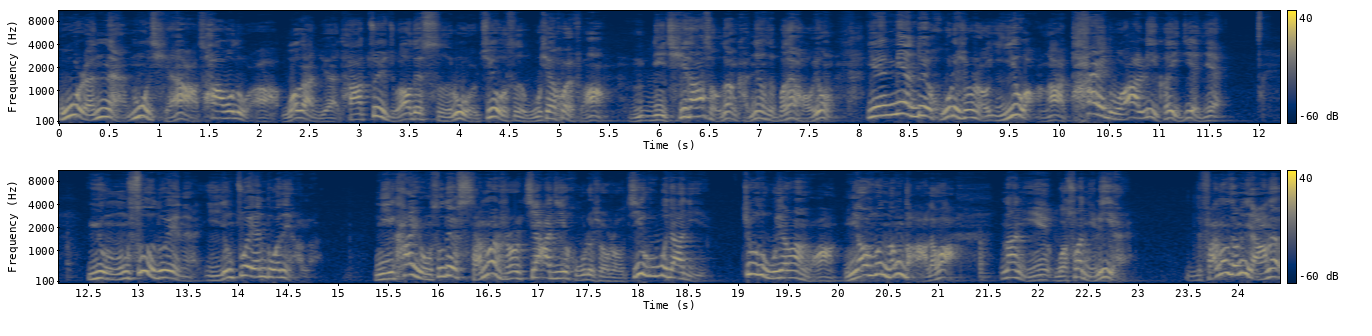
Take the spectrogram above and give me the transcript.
湖人呢，目前啊，差不多啊，我感觉他最主要的思路就是无限换防，你其他手段肯定是不太好用，因为面对狐狸球手，以往啊，太多案例可以借鉴。勇士队呢，已经钻研多年了，你看勇士队什么时候夹击狐狸球手？几乎不夹击，就是无限换防。你要说能打的话，那你我算你厉害。反正怎么讲呢，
